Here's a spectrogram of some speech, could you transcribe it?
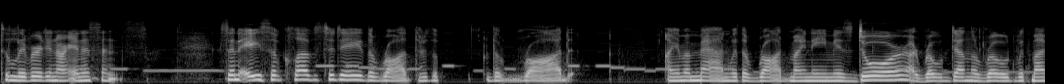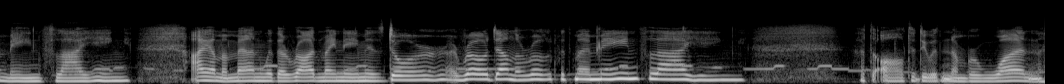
Delivered in our innocence. It's an ace of clubs today, the rod through the the rod. I am a man with a rod. My name is Door. I rode down the road with my mane flying. I am a man with a rod. My name is Door. I rode down the road with my mane flying. That's all to do with number one.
